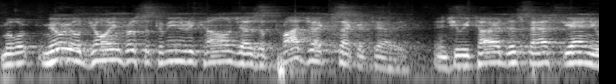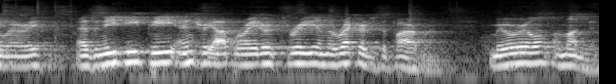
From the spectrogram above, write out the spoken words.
Muriel joined Bristol Community College as a project secretary, and she retired this past January as an EDP entry operator 3 in the records department. Muriel Amundi.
